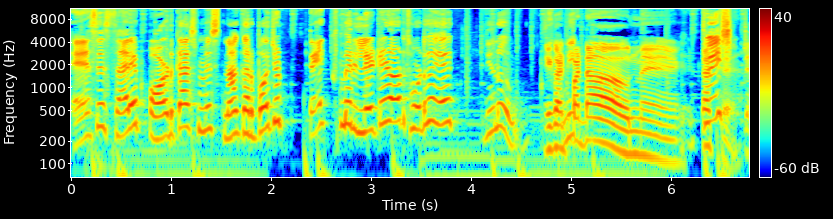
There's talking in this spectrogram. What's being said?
ऐसे सारे पॉडकास्ट मिस ना कर पाओ जो टेक में रिलेटेड और थोड़ा सा यू नो एक अटपटा उनमें ट्विस्ट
